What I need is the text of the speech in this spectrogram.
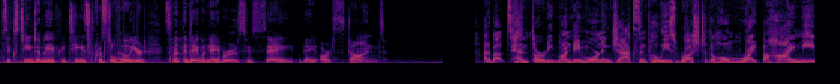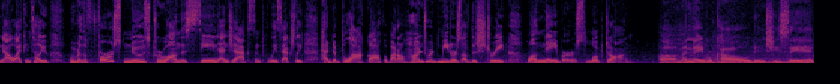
16 WAPT's Crystal Hilliard spent the day with neighbors who say they are stunned. At about 10:30 Monday morning, Jackson police rushed to the home right behind me. Now, I can tell you, we were the first news crew on the scene, and Jackson police actually had to block off about 100 meters of the street while neighbors looked on. Uh, my neighbor called and she said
